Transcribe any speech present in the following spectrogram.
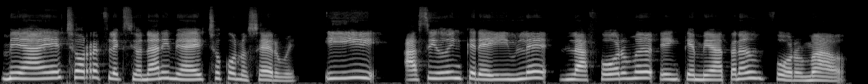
me ha hecho reflexionar y me ha hecho conocerme. Y ha sido increíble la forma en que me ha transformado.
